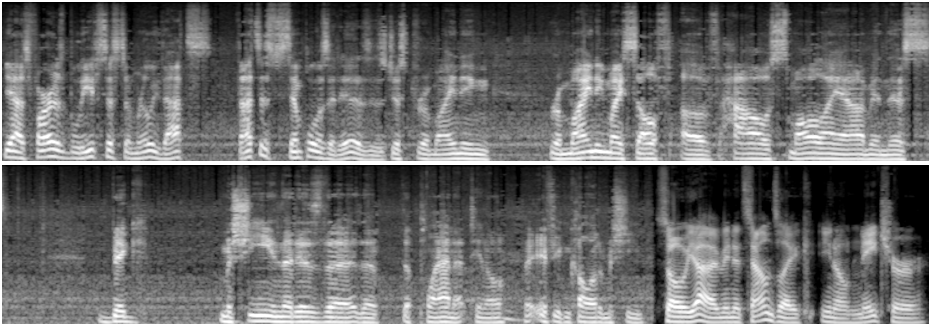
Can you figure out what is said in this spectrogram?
yeah, as far as belief system, really, that's that's as simple as it is. Is just reminding reminding myself of how small I am in this big machine that is the the the planet. You know, if you can call it a machine. So yeah, I mean, it sounds like you know nature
